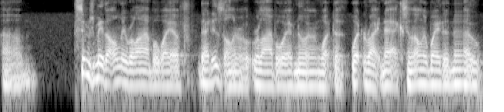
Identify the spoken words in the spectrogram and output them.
Um, seems to me the only reliable way of that is the only reliable way of knowing what to what to write next, and the only way to know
